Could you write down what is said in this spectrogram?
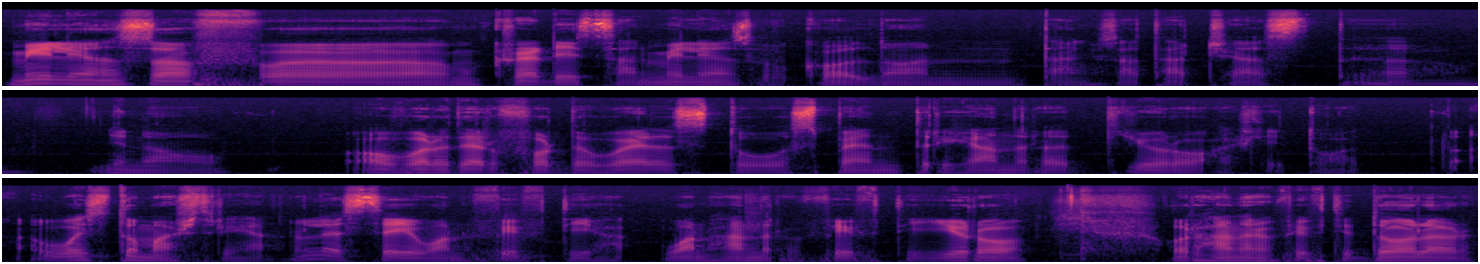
millions of um, credits and millions of gold on tanks that are just uh, you know over there for the whales to spend 300 euro actually to uh, waste too much 300 let's say 150 150 euro or 150 dollar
